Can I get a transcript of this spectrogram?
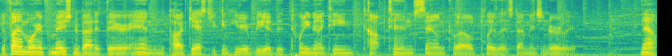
You'll find more information about it there and in the podcast you can hear via the 2019 Top 10 SoundCloud playlist I mentioned earlier. Now,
